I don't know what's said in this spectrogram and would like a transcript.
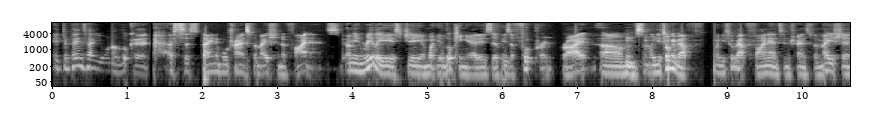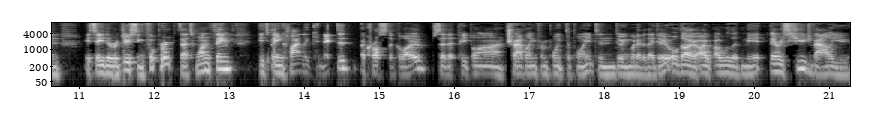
It depends how you want to look at a sustainable transformation of finance. I mean, really, ESG and what you're looking at is a, is a footprint, right? Um, mm-hmm. So when you're talking about when you talk about finance and transformation, it's either reducing footprint, that's one thing, it's being highly connected across the globe so that people aren't traveling from point to point and doing whatever they do. Although I, I, will admit there is huge value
